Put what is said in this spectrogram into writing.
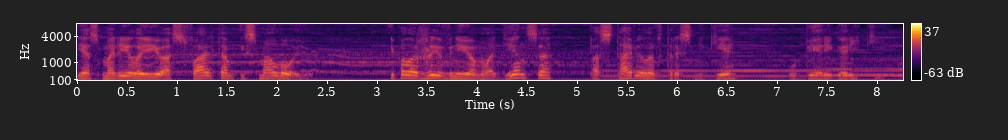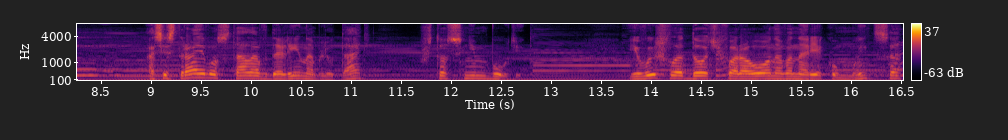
и осмолила ее асфальтом и смолою, и, положив в нее младенца, поставила в тростнике у берега реки. А сестра его стала вдали наблюдать, что с ним будет. И вышла дочь фараонова на реку мыться,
